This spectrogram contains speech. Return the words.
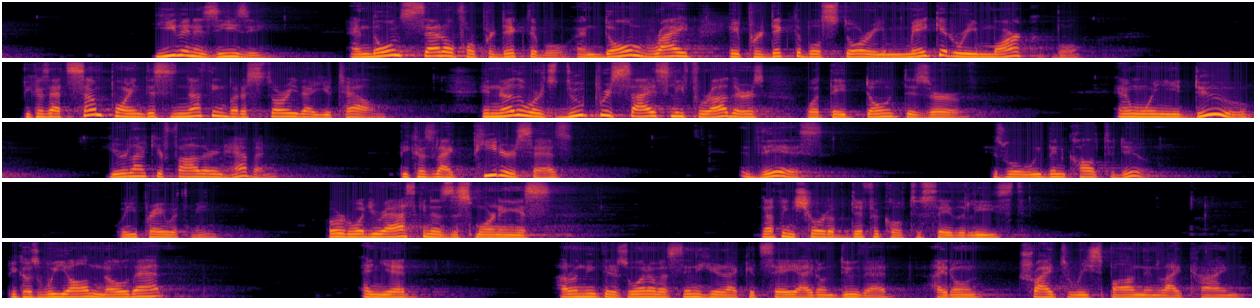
Even is easy. And don't settle for predictable. And don't write a predictable story. Make it remarkable. Because at some point, this is nothing but a story that you tell. In other words, do precisely for others what they don't deserve. And when you do, you're like your Father in heaven. Because, like Peter says, this is what we've been called to do. Will you pray with me? Lord, what you're asking us this morning is nothing short of difficult to say the least. Because we all know that, and yet I don't think there's one of us in here that could say, I don't do that. I don't try to respond in like kind.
